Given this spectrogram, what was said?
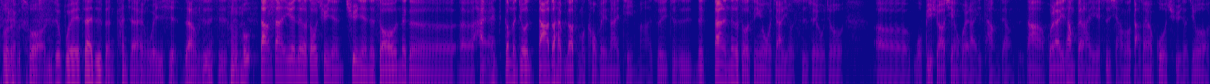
做的不错，你就不会在日本看起来很危险这样子。是是是，不，当当然因为那个时候去年去年的时候，那个呃还，还根本就大家都还不知道什么 COVID nineteen 嘛，所以就是那当然那个时候是因为我家里有事，所以我就呃我必须要先回来一趟这样子。那回来一趟本来也是想说打算要过去的，结果。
